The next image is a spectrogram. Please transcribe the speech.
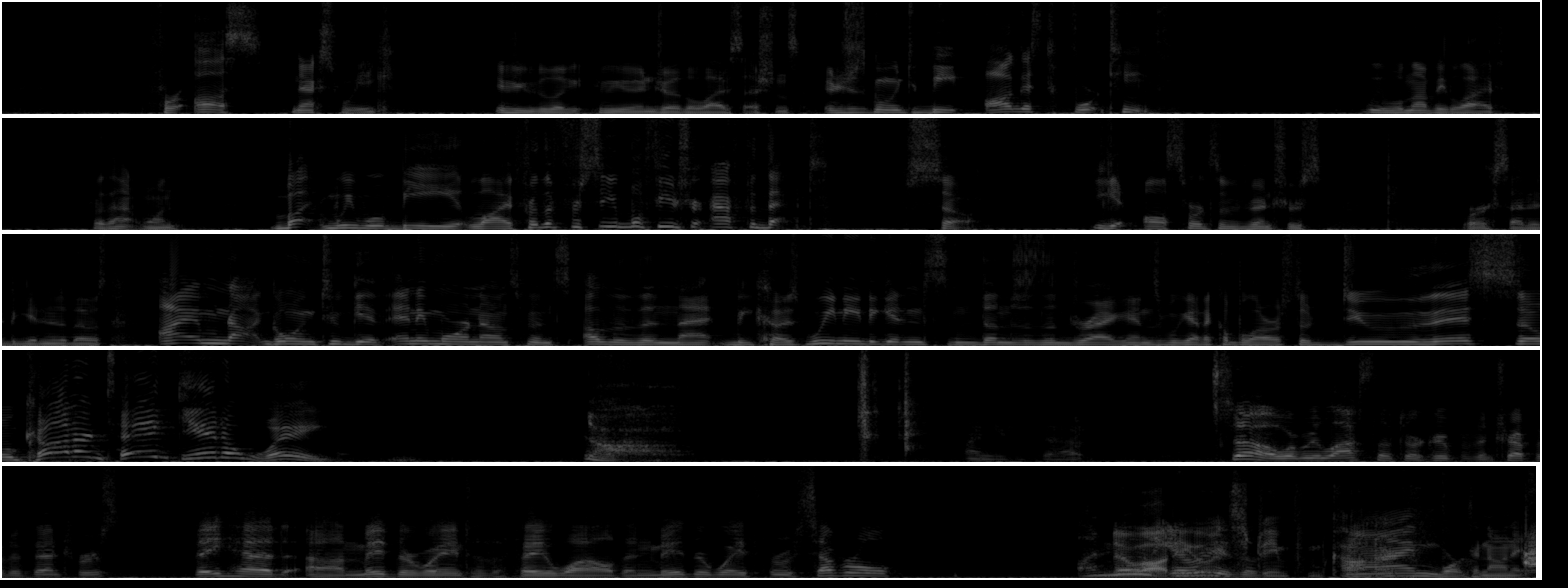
for us next week if you look, if you enjoy the live sessions. It's just going to be August 14th. We will not be live for that one, but we will be live for the foreseeable future after that. So you get all sorts of adventures. We're excited to get into those. I'm not going to give any more announcements other than that because we need to get into some Dungeons and Dragons. We got a couple hours to do this. So Connor, take it away. Oh, I needed that. So, where we last left our group of intrepid adventurers, they had uh, made their way into the Feywild and made their way through several No unknown audio in areas of- stream from Connor. I'm working on it.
